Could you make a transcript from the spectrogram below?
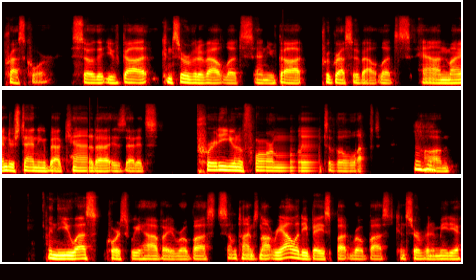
press corps so that you've got conservative outlets and you've got progressive outlets and my understanding about canada is that it's pretty uniformly to the left mm-hmm. um, in the us of course we have a robust sometimes not reality based but robust conservative media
